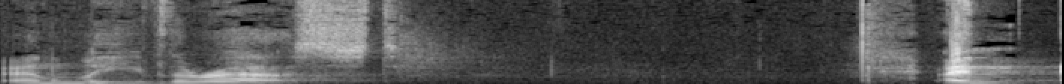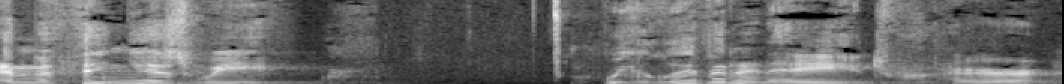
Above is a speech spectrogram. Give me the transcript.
and leave the rest. And, and the thing is, we, we live in an age where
